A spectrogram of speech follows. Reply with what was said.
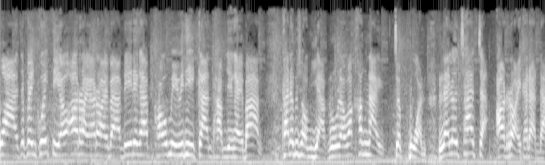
กว่าจะเป็นก๋วยเตี๋ยวอร่อยๆแบบนี้นะครับเขามีวิธีการทำยังไงบ้าง ถ้าท่านผู้ชมอยากรู้แล้วว่าข้างในจะป่วนและรสชาติจะอร่อยขนาดไหน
